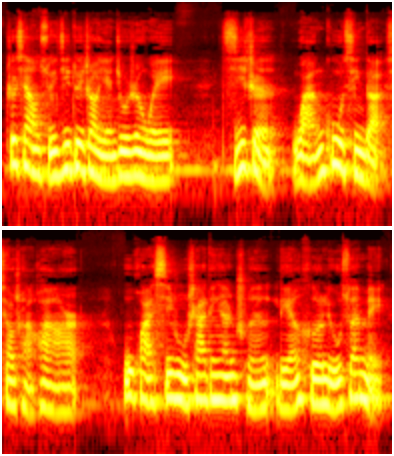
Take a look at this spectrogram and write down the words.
这项随机对照研究认为，急诊顽固性的哮喘患儿雾化吸入沙丁胺醇联合硫酸镁，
